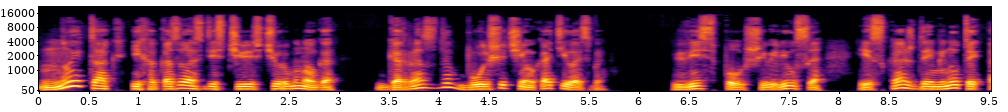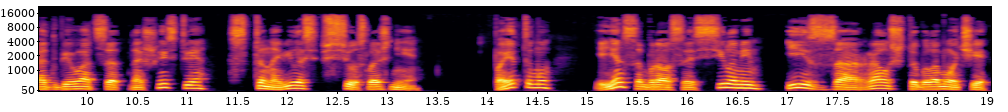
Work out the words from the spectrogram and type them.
Но и так их оказалось здесь чересчур много, гораздо больше, чем хотелось бы. Весь пол шевелился, и с каждой минутой отбиваться от нашествия становилось все сложнее. Поэтому я собрался с силами и заорал, что было мочи.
